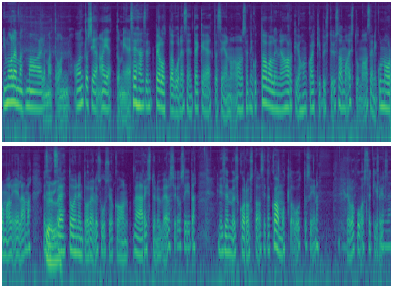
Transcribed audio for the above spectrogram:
niin molemmat maailmat on, on tosiaan ajattomia. Sehän sen pelottavuuden sen tekee, että siinä on se niin kuin tavallinen arki, johon kaikki pystyy samaistumaan, se niin kuin normaali elämä. Ja sitten se toinen todellisuus, joka on vääristynyt versio siitä, niin se myös korostaa sitä kammottavuutta siinä elokuvassa kirjassa.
